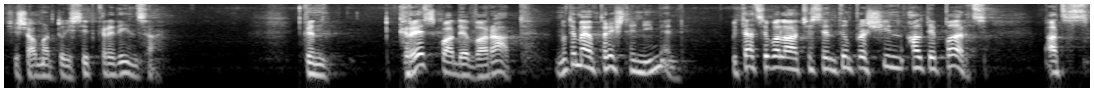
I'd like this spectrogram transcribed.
și și-au mărturisit credința. Când crezi cu adevărat, nu te mai oprește nimeni. Uitați-vă la ce se întâmplă și în alte părți. Ați,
